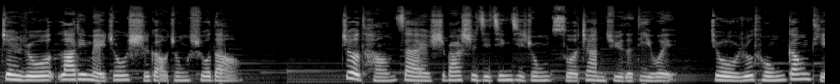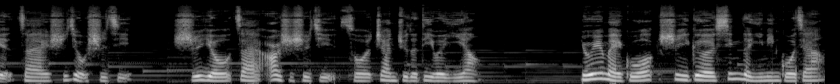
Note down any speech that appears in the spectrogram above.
正如拉丁美洲史稿中说道：“蔗糖在18世纪经济中所占据的地位，就如同钢铁在19世纪。”石油在二十世纪所占据的地位一样。由于美国是一个新的移民国家，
